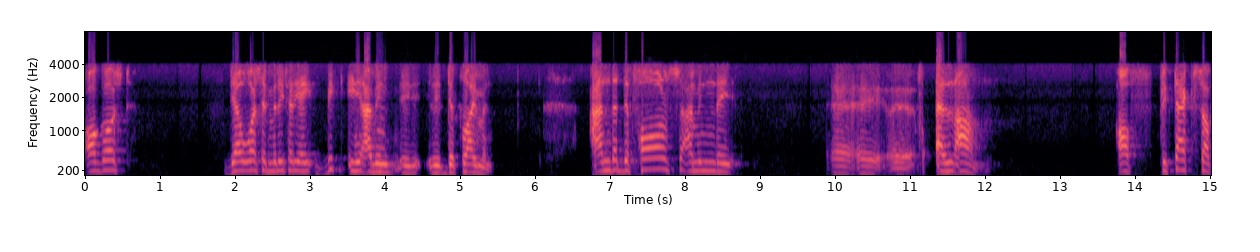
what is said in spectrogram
August, there was a military big, I mean, deployment. Under the false, I mean, the uh, uh, alarm of pretext of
